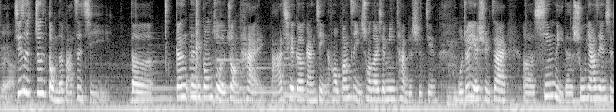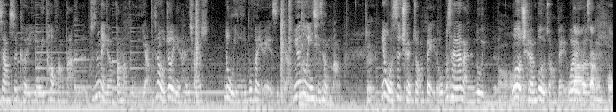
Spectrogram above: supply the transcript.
对啊。其实就是懂得把自己的。跟那些工作的状态把它切割干净，然后帮自己创造一些 me time 的时间。嗯、我觉得也许在呃心理的舒压这件事上是可以有一套方法的，就是每个人方法不一样。像我就也很喜欢露营，一部分原因也是这样，因为露营其实很忙。对，因为我是全装备的，我不参加懒人露营的，哦、我有全部的装备，我有一个帐篷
